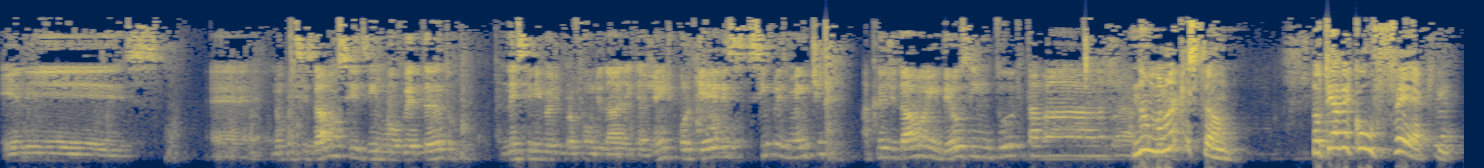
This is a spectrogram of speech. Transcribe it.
eles é, não precisavam se desenvolver tanto nesse nível de profundidade que a gente, porque eles simplesmente acreditavam em Deus e em tudo que estava na Torá. Não, mas não é questão. Não tem a ver com fé aqui.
